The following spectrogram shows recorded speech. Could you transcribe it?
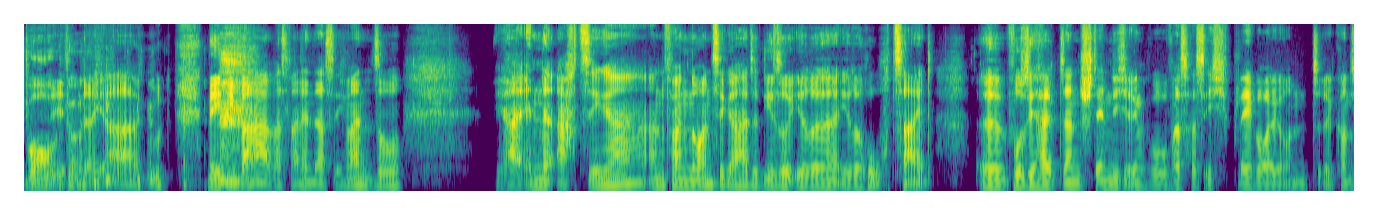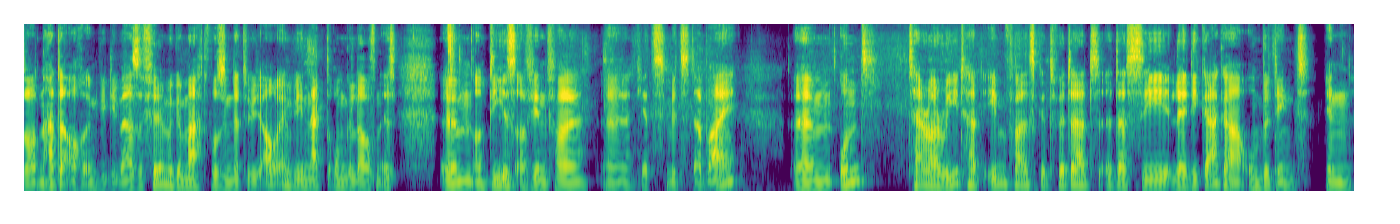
Bo. Nee, naja, gut. Nee, die war, was war denn das? Ich meine, so, ja, Ende 80er, Anfang 90er hatte die so ihre, ihre Hochzeit, äh, wo sie halt dann ständig irgendwo, was weiß ich, Playboy und äh, Konsorten, hatte auch irgendwie diverse Filme gemacht, wo sie natürlich auch irgendwie nackt rumgelaufen ist. Ähm, und die ist auf jeden Fall äh, jetzt mit dabei. Ähm, und Tara Reid hat ebenfalls getwittert, äh, dass sie Lady Gaga unbedingt in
